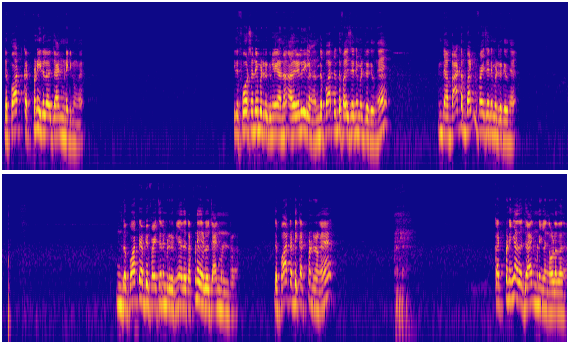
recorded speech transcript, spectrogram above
இந்த பார்ட் கட் பண்ணி இதில் ஜாயின் பண்ணிக்கணுங்க. இது ஃபோர் சென்டிமீட்டர் இருக்கு இல்லையா அதில் எழுதிக்கலாங்க. அந்த பார்ட் வந்து ஃபைவ் சென்டிமீட்டர் இருக்குதுங்க. இந்த பாட்டம் பார்ட் ஃபைவ் சென்டிமீட்டர் இருக்குதுங்க. இந்த பார்ட்டை அப்படியே ஃபைவ் சென்டிமீட்டர் இருக்குங்க அதை கட் பண்ணி அதோட ஜாயின் பண்ணுறேங்க இந்த பார்ட் அப்படியே கட் பண்ணுறேங்க கட் பண்ணிங்க அதை ஜாயின் பண்ணிக்கலாங்க அவ்வளோதாங்க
